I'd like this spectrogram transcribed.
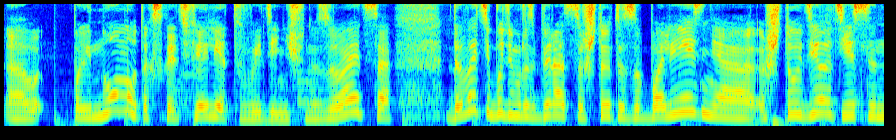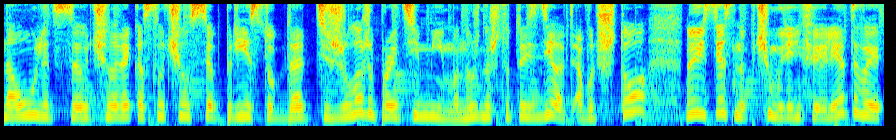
Э, по-иному, так сказать, фиолетовый день еще называется. Давайте будем разбираться, что это за болезнь, а что делать, если на улице у человека случился приступ. Да, тяжело же пройти мимо, нужно что-то сделать. А вот что? Ну, естественно, почему день фиолетовый?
